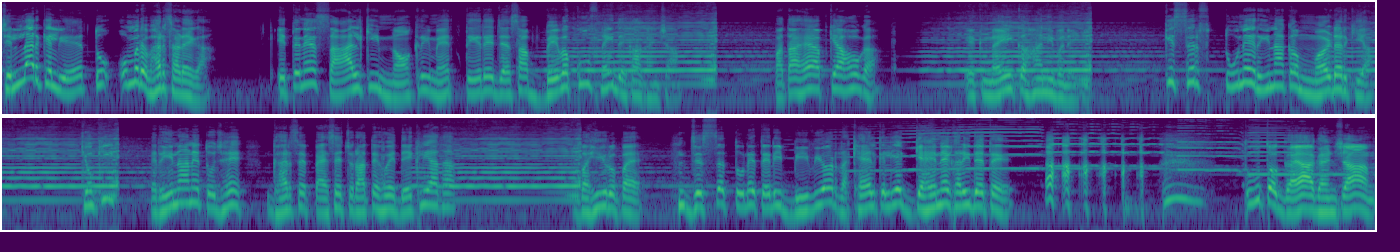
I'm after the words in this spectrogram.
चिल्लर के लिए तू उम्र भर सड़ेगा। इतने साल की नौकरी में तेरे जैसा बेवकूफ़ नहीं देखा घनश्याम। पता है अब क्या होगा? एक नई कहानी बनेगी कि सिर्फ़ तूने रीना का मर्डर किया, क्योंकि रीना ने तुझे घर से पैसे चुराते हुए देख लिया था। वही रुपए जिससे तूने तेरी बीवी और रखेल के लिए गहने खरीदे थे। तू तो गया घनश्याम।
